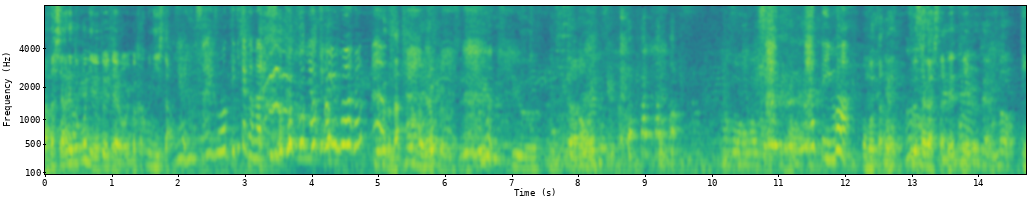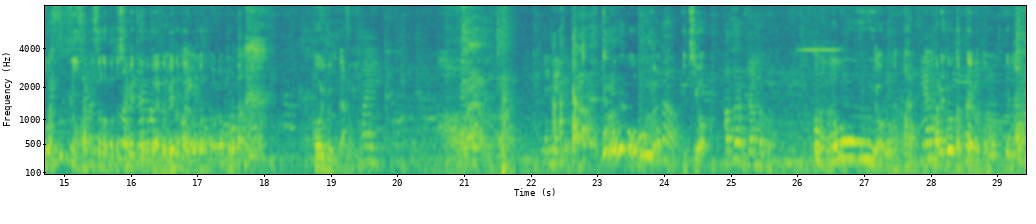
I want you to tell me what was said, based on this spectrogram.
私あれどこに入れといたやろ？う今確認した。いや今財布持ってきたかなってすごく気になって今いうことな。っていう道があって今。思ったね。それ探したね。っていう。今ついさっきそのこと喋ってたことが目の前に起こってて俺はおもろかった。こういう風になるんや。ああった。でも俺も思うよ。一応。パターンちゃうかと思うよ。ああれどうなったやろうと思ってると思う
